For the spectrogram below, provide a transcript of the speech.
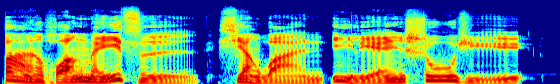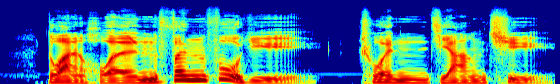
半黄梅子，向晚一帘疏雨。断魂分付语，春将去。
